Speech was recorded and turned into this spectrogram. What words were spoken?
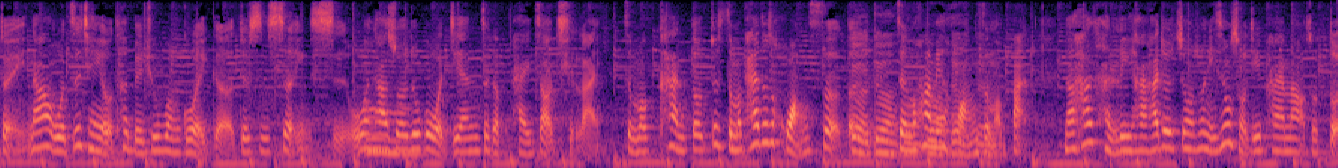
对。然后我之前有特别去问过一个就是摄影师，我问他说，如果我今天这个拍照起来怎么看都就是怎么拍都是黄色的，对对啊，整个画面黄怎么？办？然后他很厉害，他就跟我说你是用手机拍吗？我说对。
